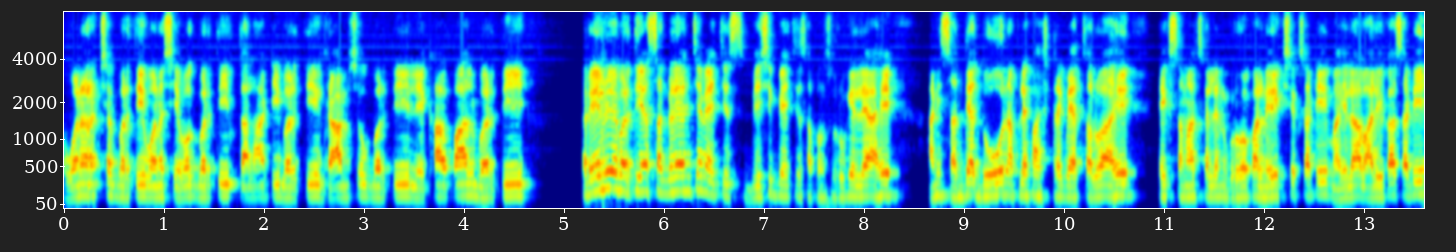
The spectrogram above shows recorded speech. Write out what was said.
वनरक्षक भरती वनसेवक भरती तलाठी भरती ग्रामसेवक भरती लेखापाल भरती रेल्वे भरती या सगळ्यांच्या बॅचेस बेसिक बॅचेस आपण सुरू केले आहे. आणि सध्या दोन आपल्या फास्ट ट्रॅक बॅच चालू आहे. एक समाज कल्याण गृहपाल निरीक्षकसाठी महिला बालिकासाठी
